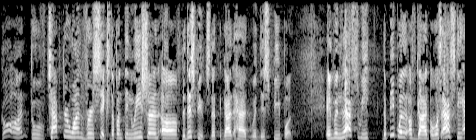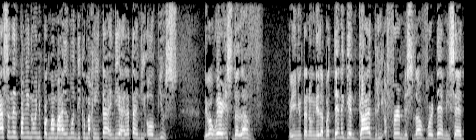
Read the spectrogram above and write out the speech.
Go on to chapter 1, verse 6, the continuation of the disputes that God had with his people. And when last week, the people of God was asking, asan na Panginoon yung pagmamahal mo? Hindi ko makita, hindi halata, hindi obvious. Di ba? Where is the love? Ba yun yung tanong nila. But then again, God reaffirmed His love for them. He said,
